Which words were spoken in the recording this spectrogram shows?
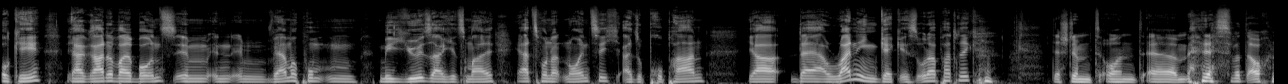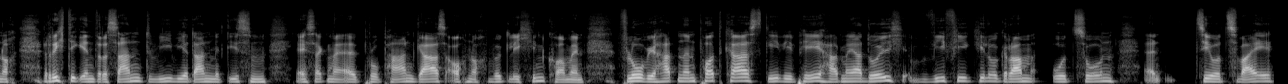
Okay, ja, gerade weil bei uns im, in, im Wärmepumpenmilieu, sage ich jetzt mal, R290, also Propan, ja der Running Gag ist, oder Patrick? Das stimmt. Und ähm, das wird auch noch richtig interessant, wie wir dann mit diesem, ja, ich sag mal, Propangas auch noch wirklich hinkommen. Flo, wir hatten einen Podcast, GWP haben wir ja durch. Wie viel Kilogramm Ozon, äh, CO2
